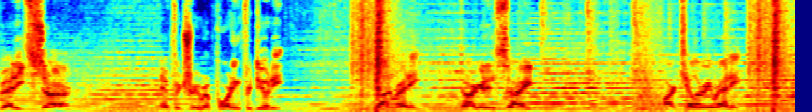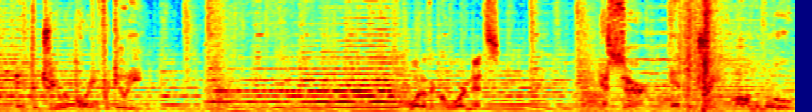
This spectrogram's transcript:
Ready, sir. Infantry reporting for duty. Gun ready. Target in sight. Artillery ready. Infantry reporting for duty. What are the coordinates? Yes, sir. Infantry on the move.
